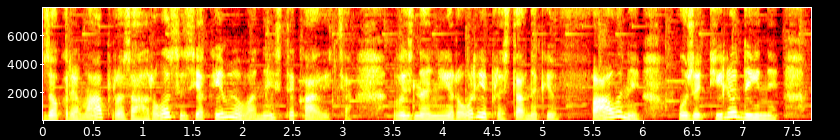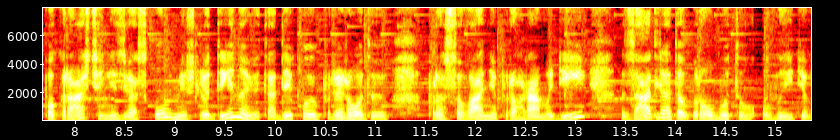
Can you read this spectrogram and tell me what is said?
зокрема про загрози, з якими вони стикаються, визнанні ролі представників фауни у житті людини, покращенні зв'язку між людиною та дикою природою, просування програми дій задля добробуту видів.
